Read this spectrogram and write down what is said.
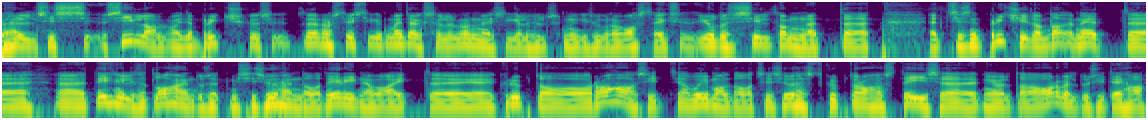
ühel siis sillal, ma ei tea, bridž, kas tõenäoliselt eesti keeles, ma ei tea, kas sellel on eesti keeles üldse mingisugune vaste, eks ju ta siis sild on, et et siis need bridžid on need äh, tehnilised lahendused, mis siis ühendavad erinevaid krüptorahasid ja võimaldavad siis ühest krüptorahast teise nii-öelda arveldusi teha.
